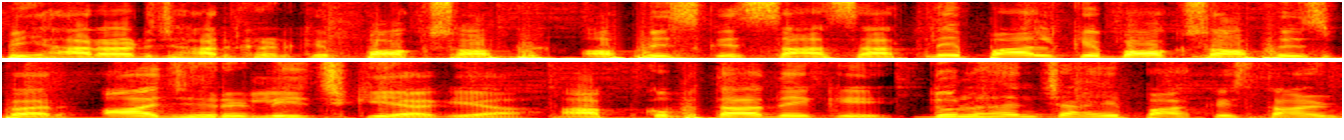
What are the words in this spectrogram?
बिहार और झारखंड के बॉक्स ऑफ़िस के साथ साथ नेपाल के बॉक्स ऑफ़िस पर आज रिलीज़ किया गया। आपको बता दें कि दुल्हन चाई पाकिस्तान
